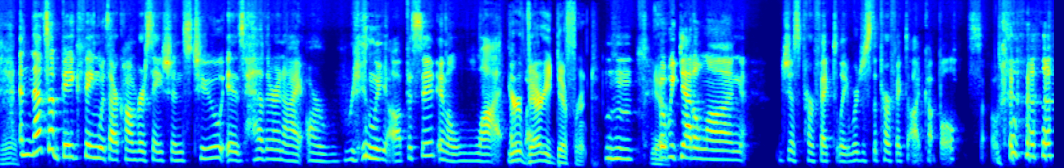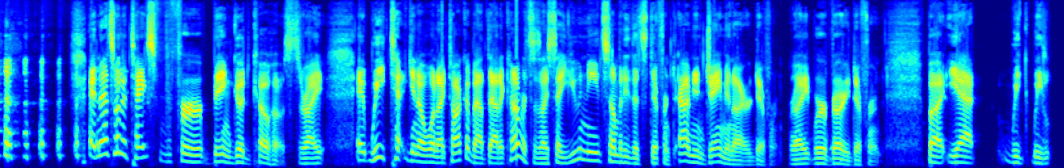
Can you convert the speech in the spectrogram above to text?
Yeah. And that's a big thing with our conversations too is Heather and I are really opposite in a lot. You're of ways. very different. Mhm. Yeah. but we get along just perfectly. We're just the perfect odd couple. So and that's what it takes for being good co-hosts, right? And we, te- you know, when I talk about that at conferences, I say you need somebody that's different. I mean, Jamie and I are different, right? We're very different, but yet we we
